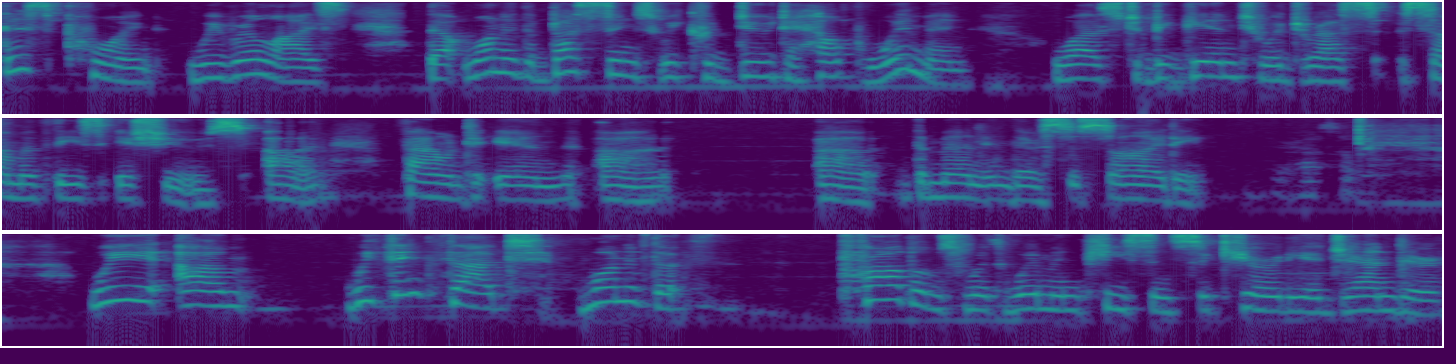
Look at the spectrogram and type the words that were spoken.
this point we realized that one of the best things we could do to help women was to begin to address some of these issues uh, found in uh, uh, the men in their society. We, um, we think that one of the problems with women, peace, and security agenda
